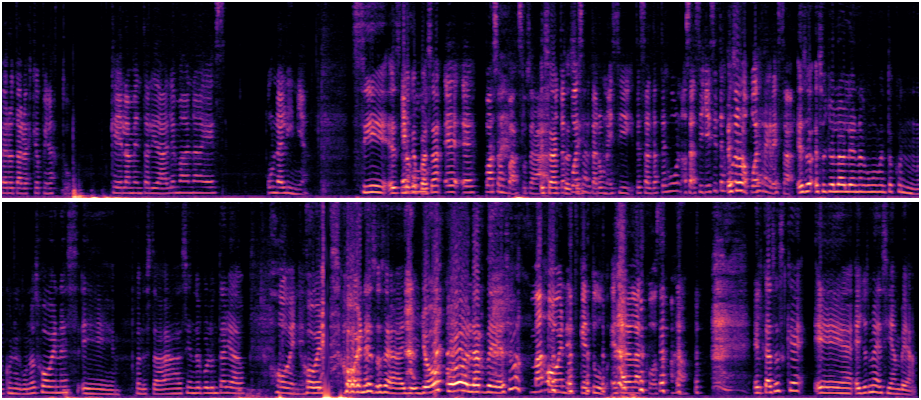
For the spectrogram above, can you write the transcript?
Pero tal vez, ¿qué opinas tú? Que la mentalidad alemana es una línea. Sí, es, Es lo que un- pasa. Es, es paso a paso. O sea, Exacto, no te puedes sí. saltar una. Y si te saltaste una. O sea, si ya hiciste una, Eso- no puedes regresar. Eso, eso yo lo hablé en algún momento con, con algunos jóvenes eh, cuando estaba haciendo el voluntariado. Jóvenes. Jóvenes, jóvenes, o sea, yo, yo puedo hablar de eso. Más jóvenes que tú. Esa era la cosa. Ajá. El caso es que eh, ellos me decían, vea,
